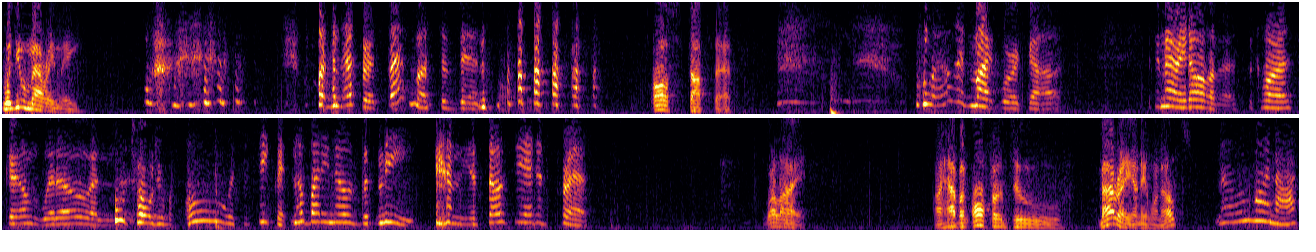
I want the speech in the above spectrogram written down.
will you marry me? what an effort that must have been. Oh, stop that. well, it might work out. If you married all of us, the chorus girl and widow and... Who told you? Oh, it's a secret. Nobody knows but me and the Associated Press. Well, I. I haven't offered to marry anyone else. No, why not?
